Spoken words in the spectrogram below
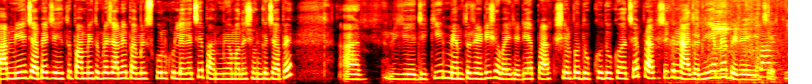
পাম্মিও যাবে, যেহেতু পাম্মি তোমরা জানোই, পাম্মির স্কুল খুলে গেছে, পাম্মিও আমাদের সঙ্গে যাবে। আর ইয়ে যে কি ম্যাম তো রেডি সবাই রেডি আর প্রাক্সি অল্প দুঃখ দুঃখ আছে প্রাক্সিকে না জানিয়ে আমরা বেরোয় গেছি আর কি।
